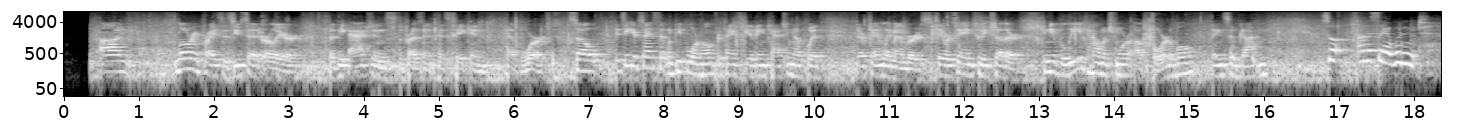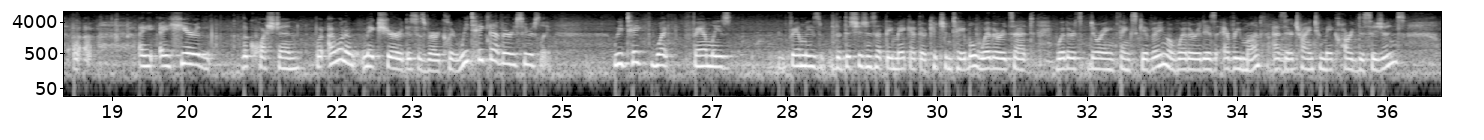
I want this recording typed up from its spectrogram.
On lowering prices, you said earlier that the actions the president has taken have worked. So, is it your sense that when people were home for Thanksgiving, catching up with their family members, they were saying to each other, Can you believe how much more affordable things have gotten? So honestly, I wouldn't. Uh, I, I hear the question, but I want to make sure this is very clear. We take that very seriously. We take what families families the decisions that they make at their kitchen table whether it's at whether it's during thanksgiving or whether it is every month as they're trying to make hard decisions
